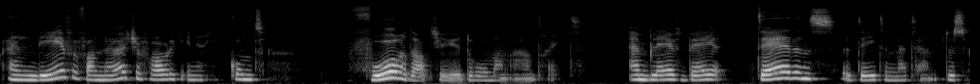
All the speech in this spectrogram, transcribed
En leven vanuit je vrouwelijke energie komt voordat je je droomman aantrekt. En blijft bij je tijdens het daten met hem. Dus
